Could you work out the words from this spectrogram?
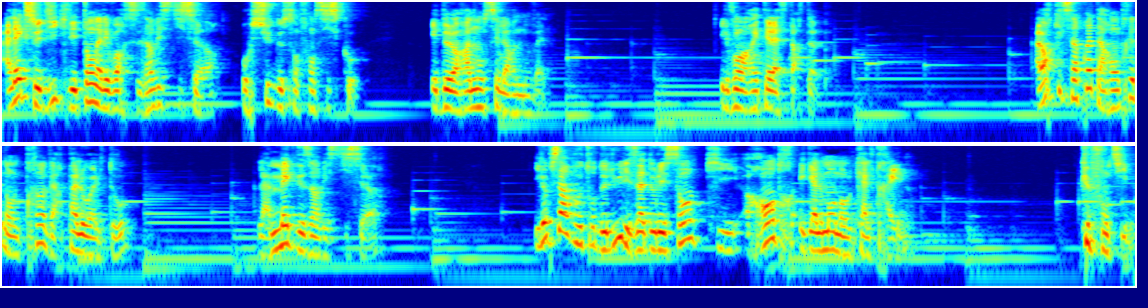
Alex se dit qu'il est temps d'aller voir ses investisseurs au sud de San Francisco et de leur annoncer leurs nouvelles. Ils vont arrêter la start-up. Alors qu'il s'apprête à rentrer dans le train vers Palo Alto, la mecque des investisseurs, il observe autour de lui les adolescents qui rentrent également dans le Caltrain. Que font-ils?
